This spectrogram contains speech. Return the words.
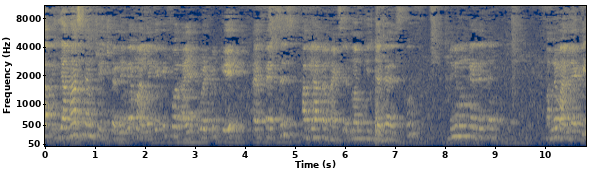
अब यहाँ से हम चेंज कर लेंगे मान लेंगे कि for i equal to k f x is अब यहाँ पर मैक्सिमम की जगह इसको मिनिमम कह देते हैं। हमने मान लिया कि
